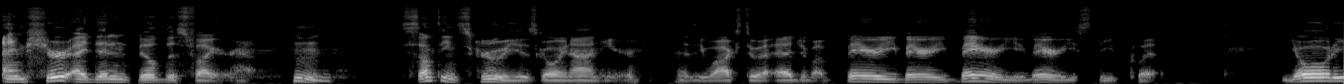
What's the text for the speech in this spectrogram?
I'm sure I didn't build this fire. Hmm. Something screwy is going on here as he walks to the edge of a very, very, very, very steep cliff. Yodeleo!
